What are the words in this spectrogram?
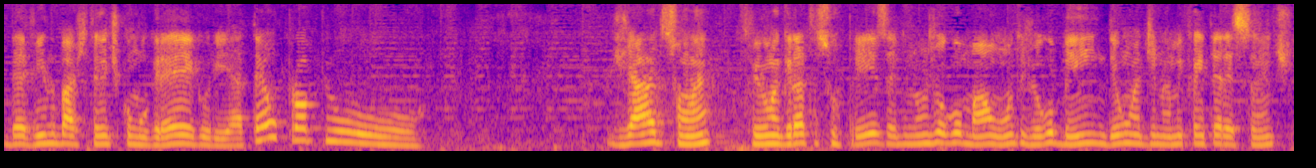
devendo bastante, como o Gregory, até o próprio Jadson, né? Foi uma grata surpresa, ele não jogou mal ontem, jogou bem, deu uma dinâmica interessante.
